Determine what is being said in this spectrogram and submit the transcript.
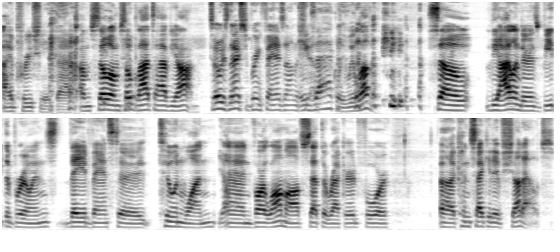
I appreciate that. I'm so I'm so glad to have you on. It's always nice to bring fans on the show. Exactly. We love it. so the Islanders beat the Bruins. They advanced to two and one, Yep. and Varlamov set the record for uh, consecutive shutouts.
